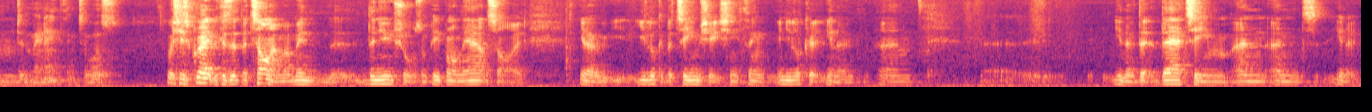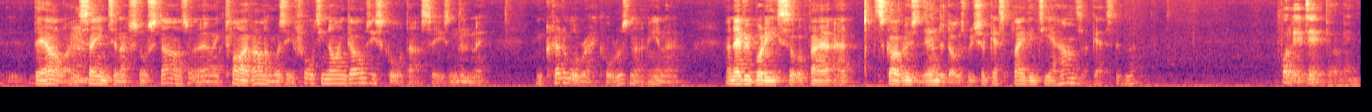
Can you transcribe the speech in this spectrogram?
Mm. It didn't mean anything to us. Which is great because at the time, I mean, the, the neutrals and people on the outside, you know, you, you look at the team sheets and you think, and you look at, you know, um, uh, you know, their, their team and and you know, they are like you Mm. say international stars, aren't they? I mean, Clive Allen was it forty nine goals he scored that season, didn't he? Incredible record, wasn't it? You know, and everybody sort of had, had Sky Blues as the underdogs, which I guess played into your hands, I guess, didn't it? Well, it did, but I mean,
